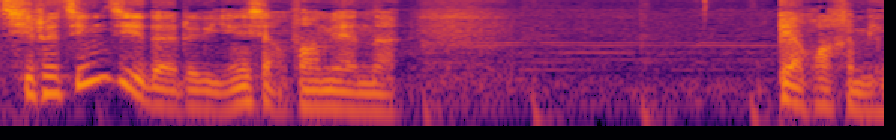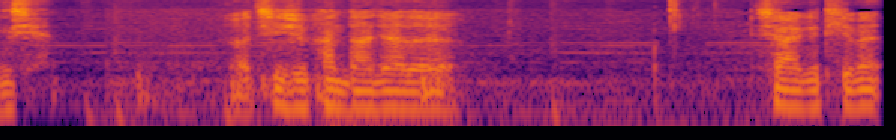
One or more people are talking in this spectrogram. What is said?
汽车经济的这个影响方面呢，变化很明显。呃，继续看大家的下一个提问，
